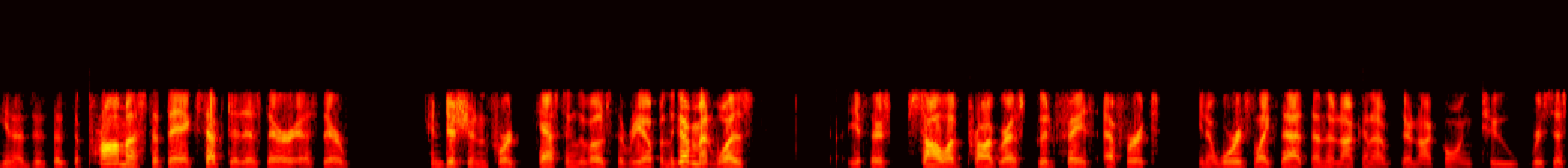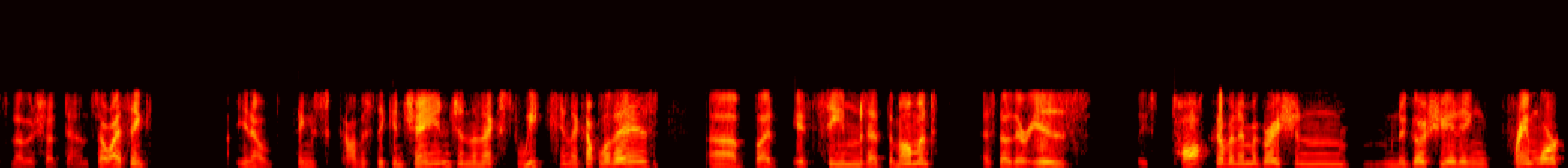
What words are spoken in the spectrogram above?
you know, the, the, the promise that they accepted as their as their condition for casting the votes that reopened the government was if there's solid progress, good faith effort, you know, words like that, then they're not going to they're not going to resist another shutdown. So I think, you know, things obviously can change in the next week, in a couple of days, uh, but it seems at the moment as though there is at least talk of an immigration negotiating framework.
